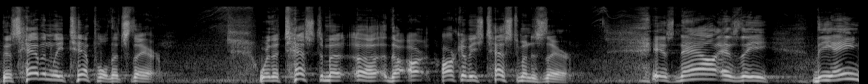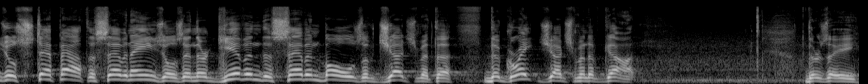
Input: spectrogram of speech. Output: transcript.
this heavenly temple that's there, where the testament, uh, the ark of his testament is there, is now as the the angels step out, the seven angels, and they're given the seven bowls of judgment, the, the great judgment of God. There's a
